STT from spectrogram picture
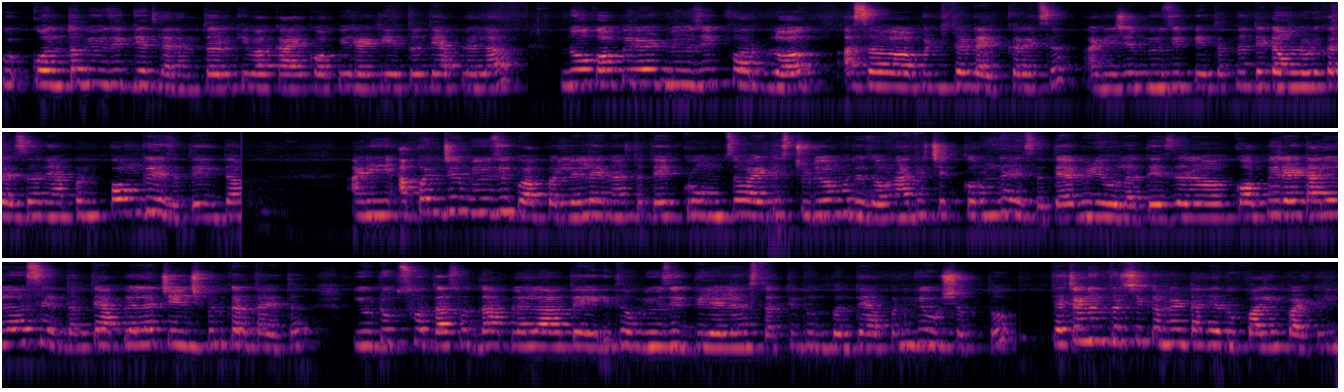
कु- कोणतं म्युझिक घेतल्यानंतर किंवा काय कॉपीराईट येतं ते आपल्याला no copyright music for blog असं आपण तिथं टाईप करायचं. आणि जे म्युझिक येतात ना ते डाउनलोड करायचं आणि आपण पाहून घ्यायचं ते एकदा. आणि आपण जे म्युझिक वापरलेलं आहे ना तर ते क्रोमचं वाय टी स्टुडिओमध्ये जाऊन आधी चेक करून घ्यायचं. त्या व्हिडिओला ते जर कॉपीराईट आलेलं असेल तर ते आपल्याला चेंज पण करता येतं. यूट्यूब स्वतःसुद्धा आपल्याला ते इथं म्युझिक दिलेले असतात तिथून पण ते आपण घेऊ शकतो. त्याच्यानंतरची कमेंट आहे रुपाली पाटील.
